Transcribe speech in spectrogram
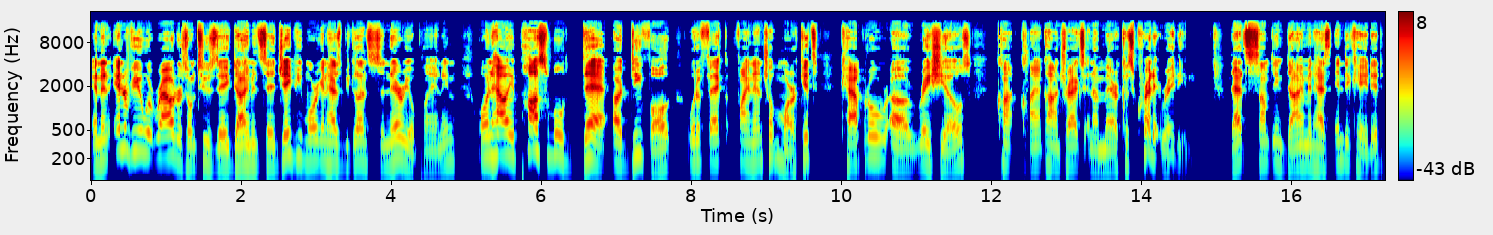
In an interview with Reuters on Tuesday, Dimon said JP Morgan has begun scenario planning on how a possible debt or default would affect financial markets, capital uh, ratios, client contracts and America's credit rating. That's something Dimon has indicated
